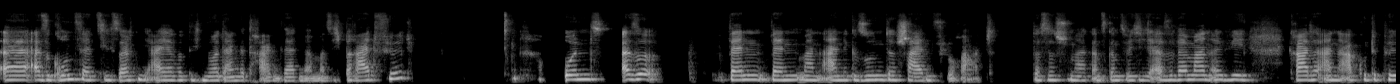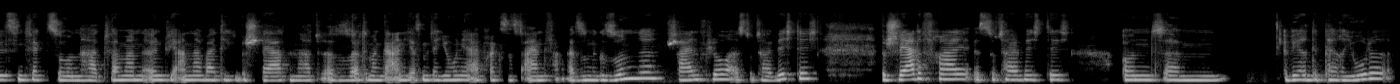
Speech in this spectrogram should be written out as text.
Äh, also grundsätzlich sollten die Eier wirklich nur dann getragen werden, wenn man sich bereit fühlt. Und also wenn, wenn man eine gesunde Scheidenflora hat. Das ist schon mal ganz, ganz wichtig. Also wenn man irgendwie gerade eine akute Pilzinfektion hat, wenn man irgendwie anderweitige Beschwerden hat, also sollte man gar nicht erst mit der Joni-Ei-Praxis einfangen. Also eine gesunde Scheidenflora ist total wichtig. Beschwerdefrei ist total wichtig. Und ähm, während der Periode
